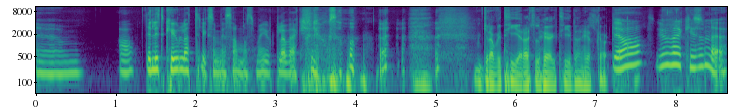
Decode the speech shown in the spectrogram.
Ehm, ja, det är lite kul att det liksom är samma som har gjort Love actually också. Graviterar till högtider helt klart. ja, det verkar ju som det.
